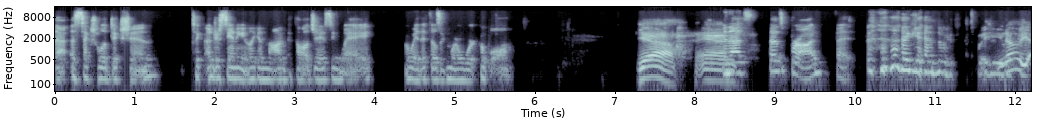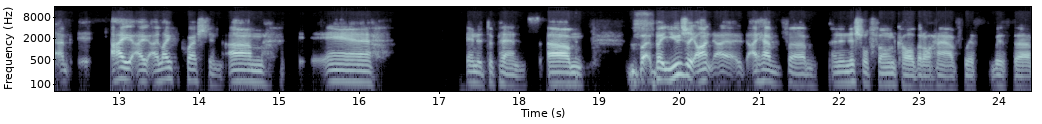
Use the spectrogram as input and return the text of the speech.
that a sexual addiction to understanding it like a non-pathologizing way, a way that feels like more workable. Yeah, and, and that's that's broad, but again, you know, yeah, I, I I like the question. Um, and and it depends. Um, but but usually on I, I have um, an initial phone call that I'll have with with uh,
